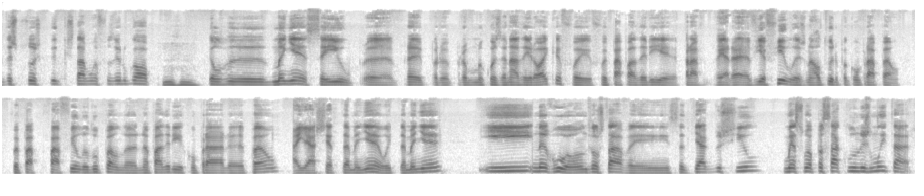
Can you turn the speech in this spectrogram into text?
das pessoas que, que estavam a fazer o golpe. Uhum. Ele de manhã saiu para, para, para, uma coisa nada heroica, foi, foi para a padaria, para, era, havia filas na altura para comprar pão, foi para, para a fila do pão na, na padaria comprar eh, pão, aí às 7 da manhã, 8 da manhã, e na rua onde ele estava, em Santiago do Chile, começam a passar colunas militares.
